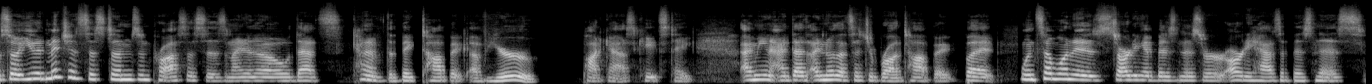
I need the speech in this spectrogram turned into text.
so you had mentioned systems and processes, and I know that's kind of the big topic of your podcast, Kate's Take. I mean, I, that, I know that's such a broad topic, but when someone is starting a business or already has a business,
